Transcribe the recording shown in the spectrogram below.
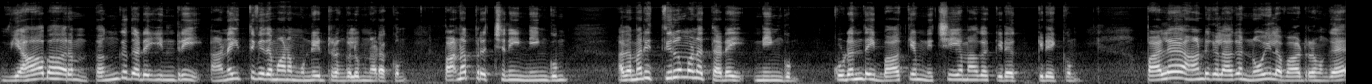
வியாபாரம் தங்குதடையின்றி அனைத்து விதமான முன்னேற்றங்களும் நடக்கும். பணப்பிரச்சனை நீங்கும். அதை மாதிரி திருமண தடை நீங்கும். குழந்தை பாக்கியம் நிச்சயமாக கிட கிடைக்கும். பல ஆண்டுகளாக நோயில் வாடுறவங்க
